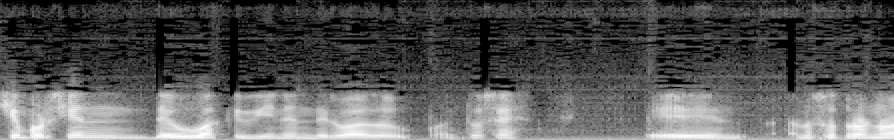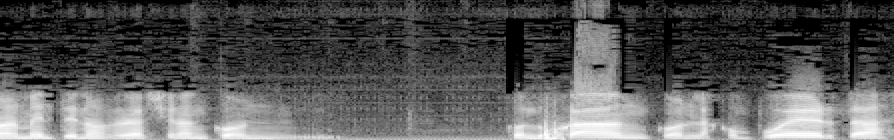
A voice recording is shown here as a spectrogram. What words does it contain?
100% mm, de uvas que vienen del Valle de Uco. Entonces, eh, a nosotros normalmente nos relacionan con, con Luján, con las compuertas,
